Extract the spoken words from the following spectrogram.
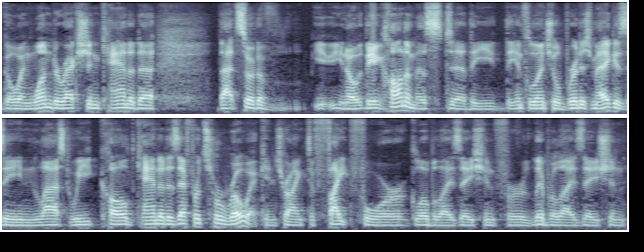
going one direction, Canada that sort of you know, The Economist, uh, the the influential British magazine last week called Canada's efforts heroic in trying to fight for globalization, for liberalization,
